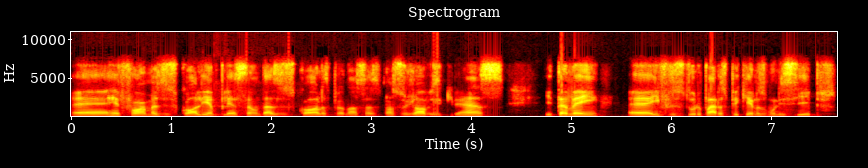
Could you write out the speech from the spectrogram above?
é, reformas de escola e ampliação das escolas para nossas, nossos jovens e crianças, e também é, infraestrutura para os pequenos municípios,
